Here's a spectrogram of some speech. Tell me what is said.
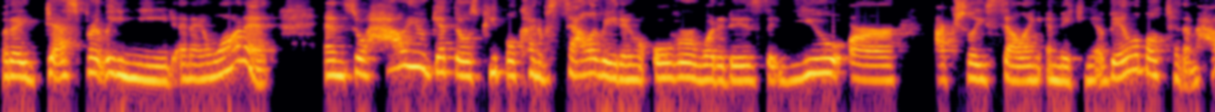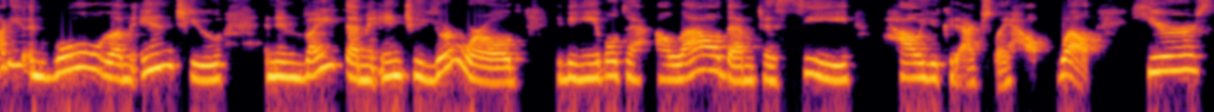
but I desperately need and I want it. And so, how do you get those people kind of salivating over what it is that you are actually selling and making available to them? How do you enroll them into and invite them into your world and being able to allow them to see how you could actually help? Well, here's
